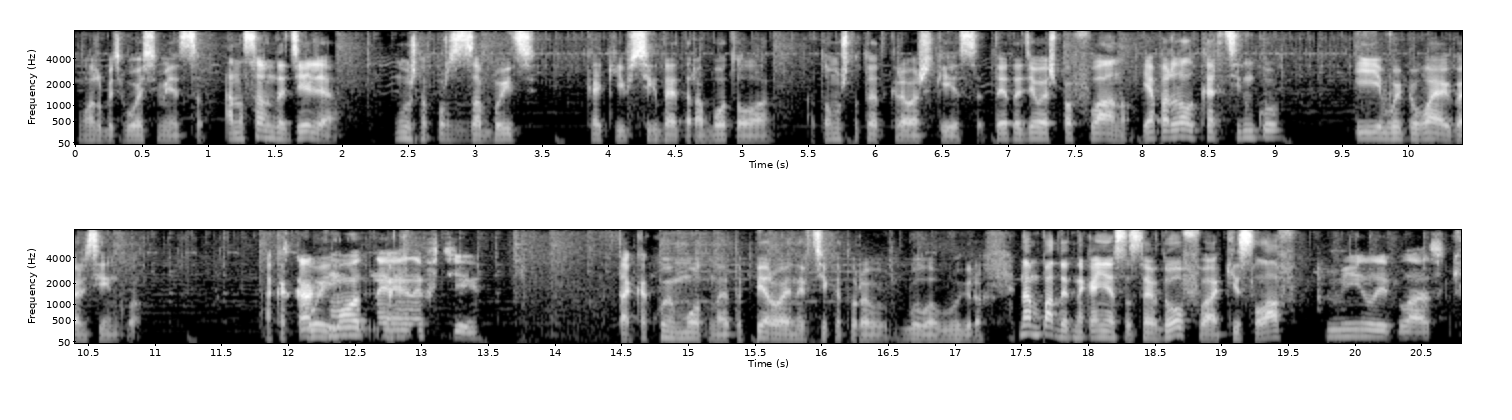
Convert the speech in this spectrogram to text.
может быть 8 месяцев. А на самом деле, нужно просто забыть, как и всегда это работало, о том, что ты открываешь кейсы. Ты это делаешь по флану. Я продал картинку и выбиваю картинку. А как какой... модные NFT. Так, какой модно, это первое NFT, которое было в играх. Нам падает наконец-то сейфдов, а Кислав Милые глазки.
